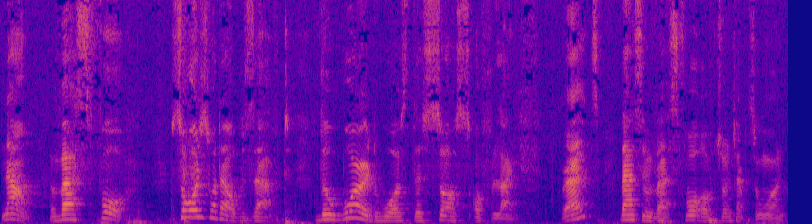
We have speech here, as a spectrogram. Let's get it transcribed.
Now, verse 4. So, what is what I observed? The Word was the source of life Right? That's in verse 4 of John chapter 1.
